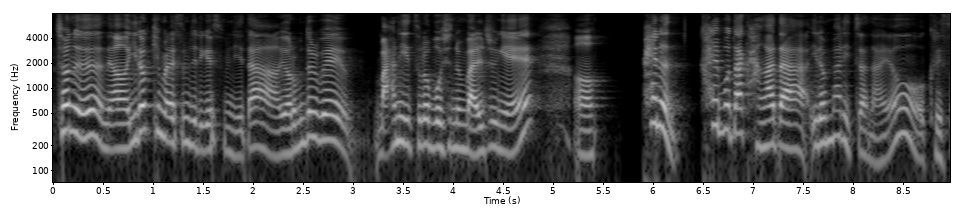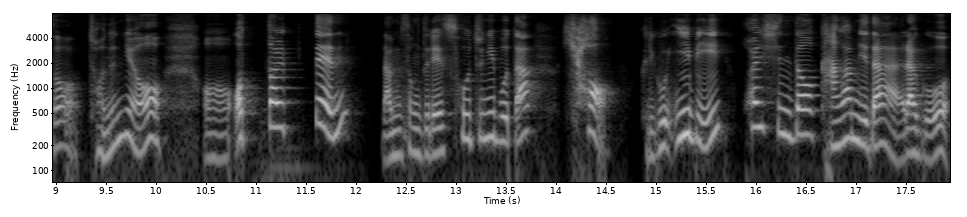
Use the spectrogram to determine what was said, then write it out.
저는 어, 이렇게 말씀드리겠습니다. 여러분들 왜 많이 들어보시는 말 중에 어, 패는 칼보다 강하다 이런 말 있잖아요. 그래서 저는요, 어, 어떨 땐 남성들의 소중이보다 혀, 그리고 입이 훨씬 더 강합니다. 라고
